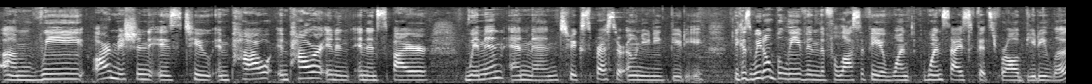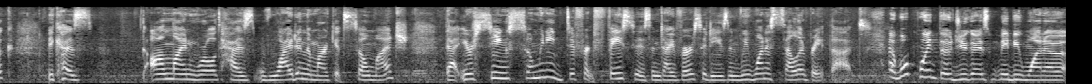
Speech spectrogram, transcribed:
um, we, our mission is to empower, empower and, and, inspire women and men to express their own unique beauty. Because we don't believe in the philosophy of one, one size fits for all beauty look. Because the online world has widened the market so much that you're seeing so many different faces and diversities, and we want to celebrate that. At what point, though, do you guys maybe want a,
